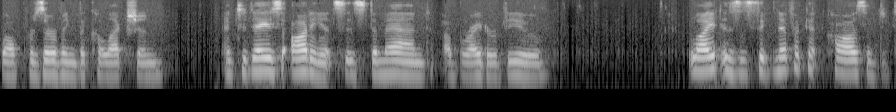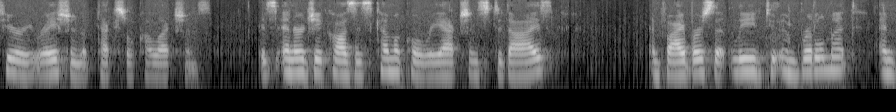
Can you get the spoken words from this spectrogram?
while preserving the collection, and today's audiences demand a brighter view. Light is a significant cause of deterioration of textile collections. Its energy causes chemical reactions to dyes and fibers that lead to embrittlement and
